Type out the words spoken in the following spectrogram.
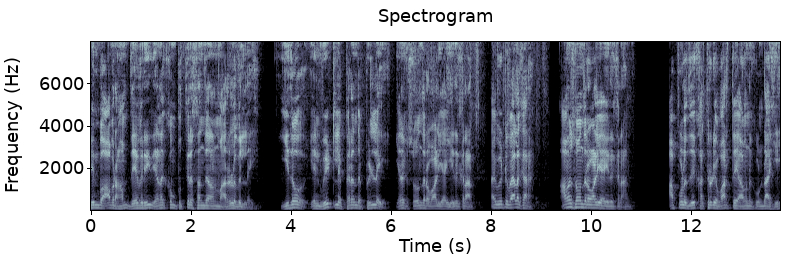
பின்பு ஆபிரகாம் தேவரீர் எனக்கும் புத்திர சந்தனம் அருளவில்லை. இதோ என் வீட்டில் பிறந்த பிள்ளை எனக்கு சுதந்திரவாளியாக இருக்கிறான். நான் வீட்டு வேலைக்காரன். அவன் சுதந்திரவாளியாக இருக்கிறான். அப்பொழுது கத்தருடைய வார்த்தை அவனுக்கு உண்டாகி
